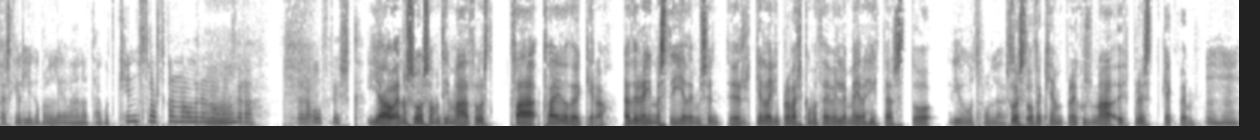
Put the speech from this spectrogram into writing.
Kannski er líka bara að leifa henn að taka út kynþróskan áður en mm. hún fyrir að vera ófrísk. Já, en á svo sama tíma, þú veist, hvað hva eiga þau að gera? Ef þau reyna að stýja þeim í sundur, gera það ekki bara verkum að þau vilja meira hittast og, Jú, þú og það kemur bara eitthvað svona uppreist gegn þeim. Mm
